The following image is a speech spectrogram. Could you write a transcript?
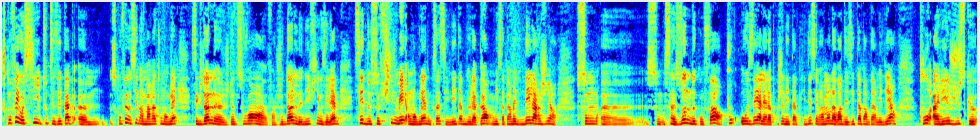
Ce qu'on fait aussi, toutes ces étapes, euh, ce qu'on fait aussi dans le marathon d'anglais, c'est que je donne, euh, je donne souvent, euh, enfin je donne le défi aux élèves, c'est de se filmer en anglais. Donc ça c'est une étape de la peur, mais ça permet d'élargir son, son, sa zone de confort pour oser aller à la prochaine étape. L'idée c'est vraiment d'avoir des étapes intermédiaires pour aller jusqu'à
